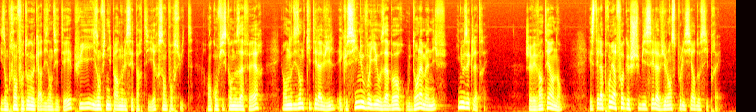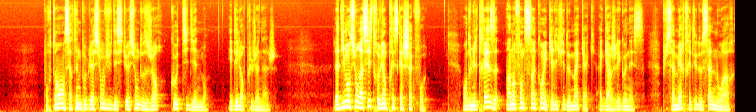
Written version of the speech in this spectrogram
Ils ont pris en photo nos cartes d'identité, puis ils ont fini par nous laisser partir, sans poursuite, en confisquant nos affaires et en nous disant de quitter la ville, et que s'ils nous voyaient aux abords ou dans la manif, ils nous éclateraient. J'avais 21 ans, et c'était la première fois que je subissais la violence policière d'aussi près. Pourtant, certaines populations vivent des situations de ce genre quotidiennement, et dès leur plus jeune âge. La dimension raciste revient presque à chaque fois. En 2013, un enfant de 5 ans est qualifié de macaque à Garges-les-Gonesse, puis sa mère traitée de sale noire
